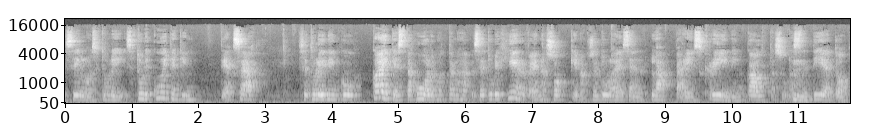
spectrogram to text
silloin, se tuli, se tuli kuitenkin, tiedätkö se tuli niin kuin kaikesta huolimatta, se tuli hirveänä shokkina, kun se tulee sen läppärin screenin kautta sulle mm. se tieto,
